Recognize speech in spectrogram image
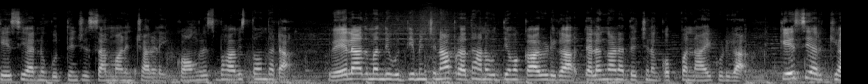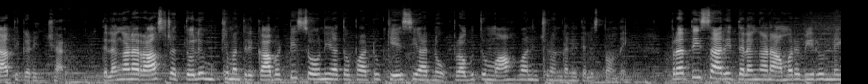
కేసీఆర్ను గుర్తించి సన్మానించాలని కాంగ్రెస్ భావిస్తోందట. వేలాది మంది ఉద్యమించిన ప్రధాన ఉద్యమకారుడిగా తెలంగాణ తెచ్చిన గొప్ప నాయకుడిగా కేసీఆర్ ఖ్యాతి గడించారు. తెలంగాణ రాష్ట్ర తొలి ముఖ్యమంత్రి కాబట్టి సోనియాతో పాటు కేసీఆర్ను ప్రభుత్వం ఆహ్వానించనుందని తెలుస్తోంది. ప్రతిసారి తెలంగాణ అమరవీరుణ్ణి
